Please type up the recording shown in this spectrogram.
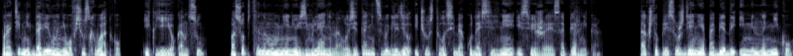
Противник давил на него всю схватку, и к ее концу, по собственному мнению землянина, лузитанец выглядел и чувствовал себя куда сильнее и свежее соперника. Так что присуждение победы именно Нику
